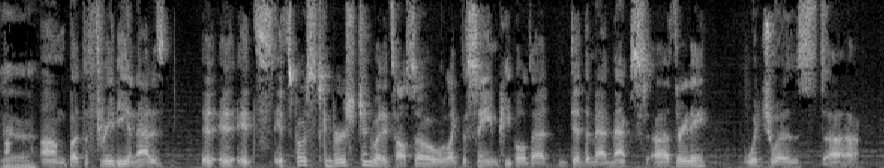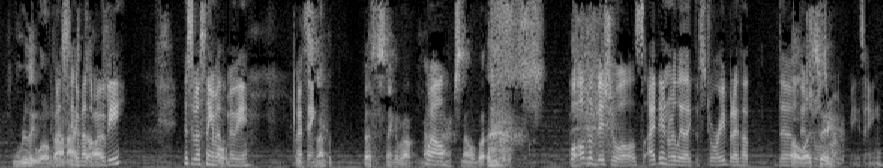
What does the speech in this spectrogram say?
Yeah. Um, but the 3D in that is it, it, it's it's post conversion, but it's also like the same people that did the Mad Max uh, 3D, which was uh, really well The done. best thing I about thought. the movie. It's the best thing about Oh, the movie. I It's think. not the best thing about Mad Well- Max, no, but Well, all the visuals. I didn't really like the story, but I thought the Oh, visuals were amazing.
